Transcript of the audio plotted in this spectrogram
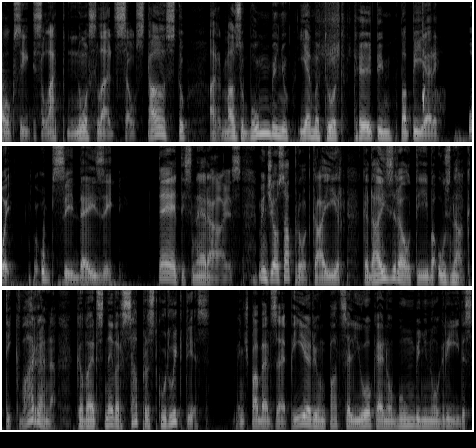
Puksītis lepni noslēdz savu stāstu ar mazu bumbiņu, iemetot tētim papieri. Oi, upsī, Deizī! Tētis nerājas. Viņš jau saprot, kā ir, kad aizrautība uznāk tik varena, ka vairs nevar saprast, kur likties. Viņš paberzē pieri un paceļ jokaino bumbiņu no grīdas,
